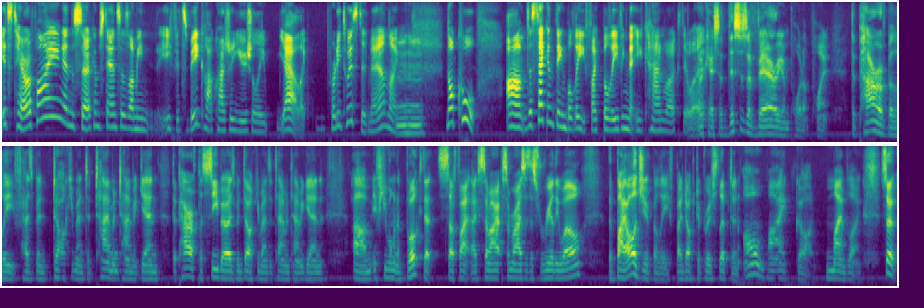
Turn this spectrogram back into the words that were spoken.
It's terrifying, and the circumstances. I mean, if it's a big car crash, are usually yeah, like pretty twisted, man. Like Mm-hmm. not cool. Um, the second thing, belief, like believing that you can work through it. Okay, so this is a very important point. The power of belief has been documented time and time again. The power of placebo has been documented time and time again. Um, if you want a book that suffi- like summar- summarizes this really well, The Biology of Belief by Dr. Bruce Lipton. Oh my God, mind blowing. So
